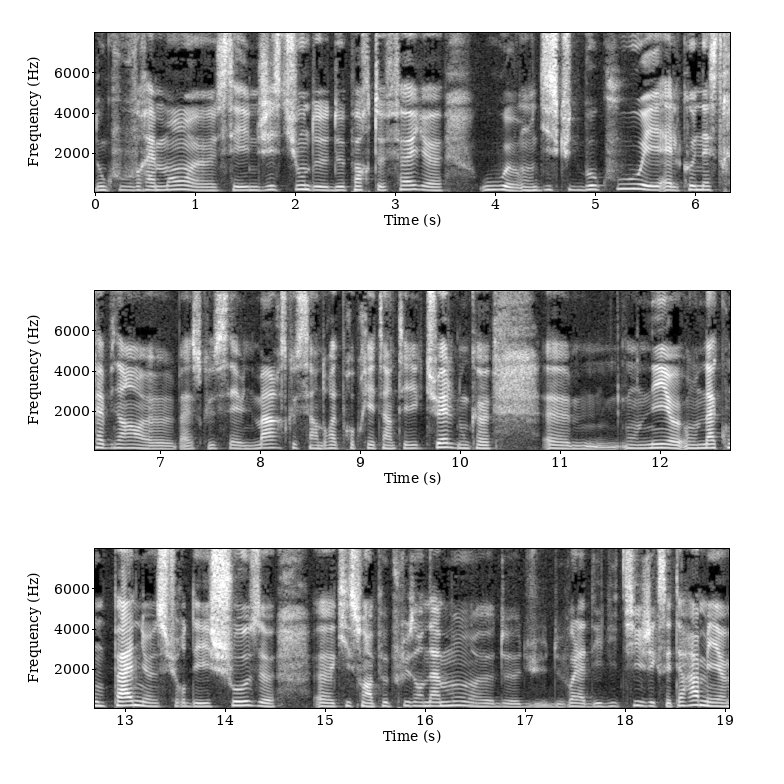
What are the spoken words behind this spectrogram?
Donc, où vraiment, c'est une gestion de, portefeuille où on discute beaucoup et elles connaissent très bien ce que c'est une marque, ce que c'est un droit de propriété intellectuelle. Donc, on, est, on accompagne sur des choses qui sont un peu plus en amont de, du, voilà, des litiges etc. Mais euh,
